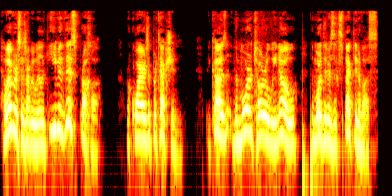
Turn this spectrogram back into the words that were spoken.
However, says Rabbi Willig, even this bracha requires a protection, because the more Torah we know, the more that is expected of us,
